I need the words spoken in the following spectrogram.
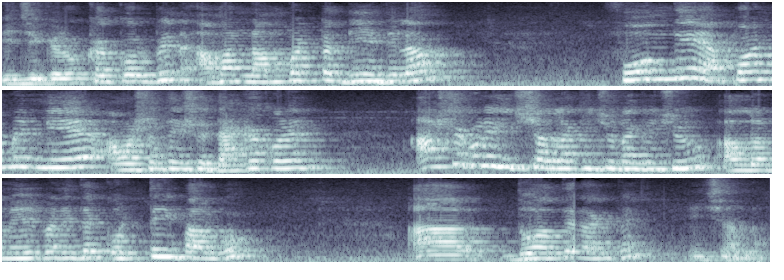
নিজেকে রক্ষা করবেন। আমার নাম্বারটা দিয়ে দিলাম। ফোন দিয়ে অ্যাপয়েন্টমেন্ট নিয়ে আমার সাথে এসে দেখা করেন। আশা করি ইনশাল্লাহ কিছু না কিছু আল্লাহর মেহরবানিতে করতেই পারব। আর দোয়াতে রাখবেন ইনশাল্লাহ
